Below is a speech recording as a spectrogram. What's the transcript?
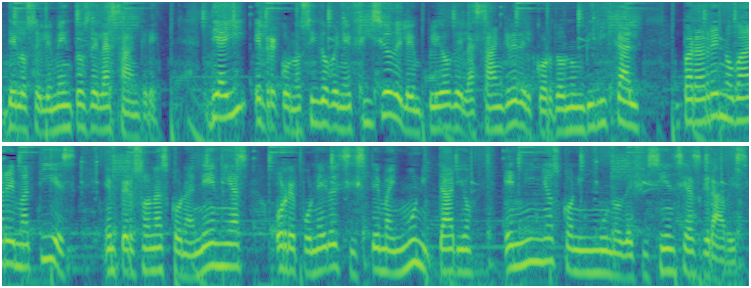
de los elementos de la sangre. De ahí el reconocido beneficio del empleo de la sangre del cordón umbilical para renovar hematíes en personas con anemias o reponer el sistema inmunitario en niños con inmunodeficiencias graves.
